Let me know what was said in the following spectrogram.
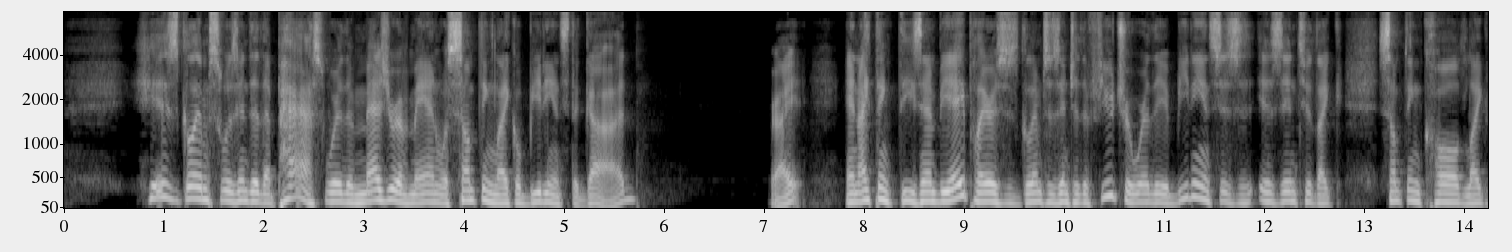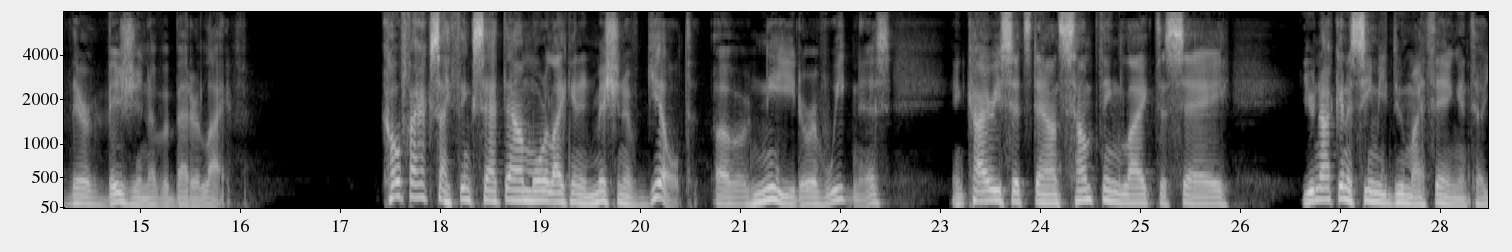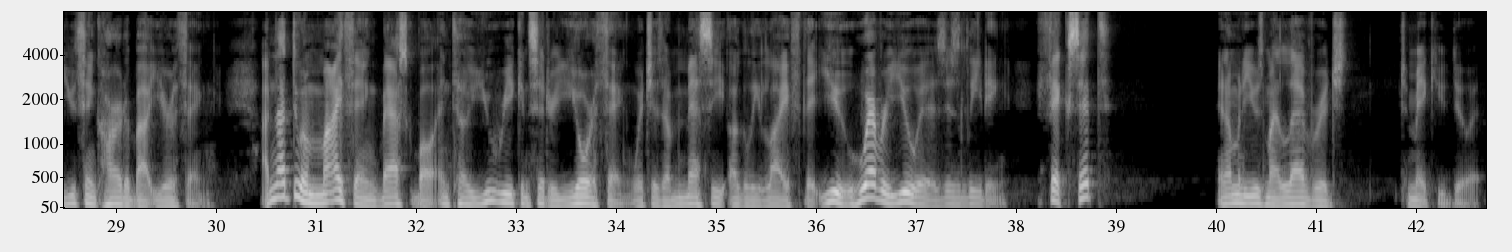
His glimpse was into the past where the measure of man was something like obedience to God, right? And I think these NBA players is glimpses into the future where the obedience is, is into like something called like their vision of a better life. Koufax, I think, sat down more like an admission of guilt, of need, or of weakness. And Kyrie sits down something like to say, You're not going to see me do my thing until you think hard about your thing. I'm not doing my thing, basketball, until you reconsider your thing, which is a messy, ugly life that you, whoever you is, is leading. Fix it. And I'm going to use my leverage to make you do it.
